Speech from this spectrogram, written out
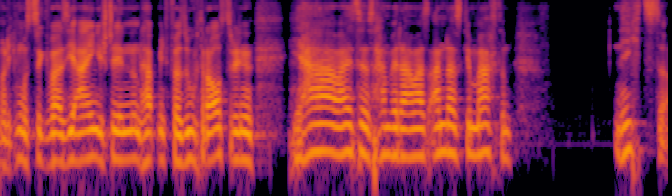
Und ich musste quasi eingestehen und habe mich versucht rauszureden. Ja, weißt du, das haben wir damals anders gemacht und nichts da.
